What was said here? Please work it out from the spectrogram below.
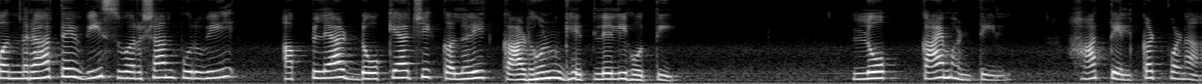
पंधरा ते वीस वर्षांपूर्वी आपल्या डोक्याची कलई काढून घेतलेली होती. लोक काय म्हणतील? हा तेलकटपणा.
